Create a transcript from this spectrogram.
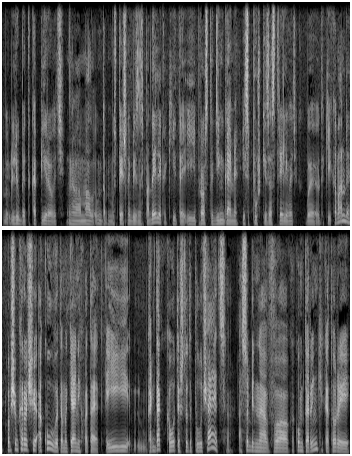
любят копировать э, мало, ну, там, успешные бизнес-модели какие-то и просто деньгами из пушки застреливать как бы, такие команды. В общем, короче, акул в этом океане хватает. И когда у кого-то что-то получается, особенно в каком-то рынке, который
